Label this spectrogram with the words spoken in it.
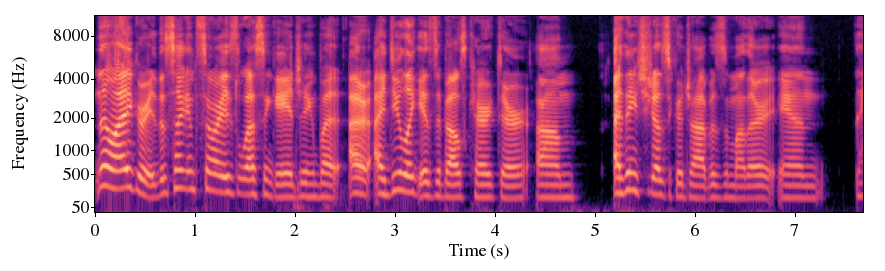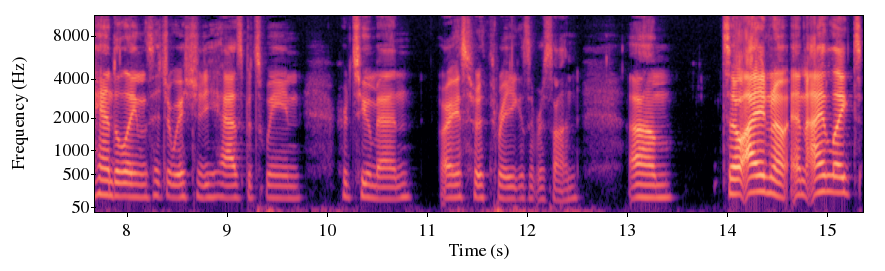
No, I agree. The second story is less engaging, but I, I do like Isabel's character. Um, I think she does a good job as a mother and handling the situation she has between her two men, or I guess her three because of her son. Um, so I don't know, and I liked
